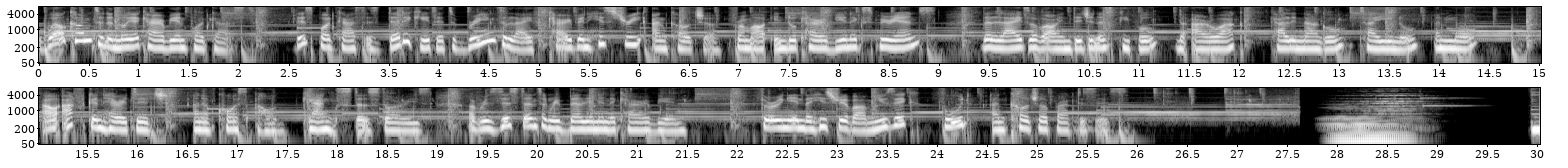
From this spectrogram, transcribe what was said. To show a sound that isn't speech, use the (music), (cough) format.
Welcome to the Know Your Caribbean podcast. This podcast is dedicated to bringing to life Caribbean history and culture from our Indo Caribbean experience, the lives of our indigenous people, the Arawak, Kalinago, Taino, and more, our African heritage, and of course, our gangster stories of resistance and rebellion in the Caribbean, throwing in the history of our music, food, and cultural practices.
